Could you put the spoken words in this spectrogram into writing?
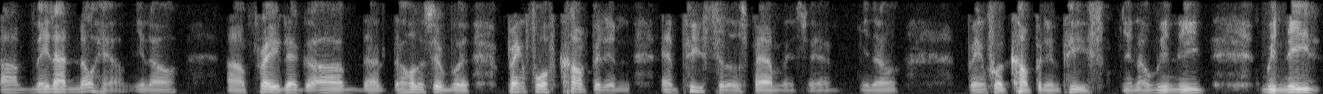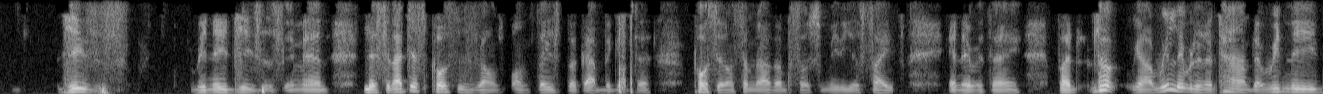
um, may not know him, you know. Uh, pray that, uh, that the Holy Spirit will bring forth comfort and, and peace to those families, man. You know, bring forth comfort and peace. You know, we need we need Jesus. We need Jesus. Amen. Listen, I just posted this on, on Facebook. I began to post it on some of the other social media sites and everything. But look, you know, we live in a time that we need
